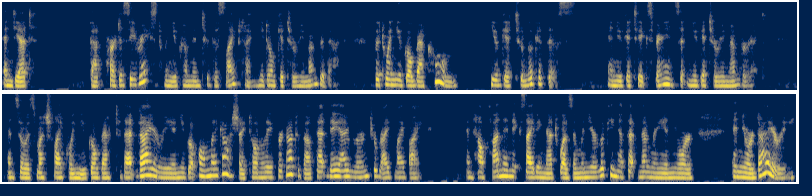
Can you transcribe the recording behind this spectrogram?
And yet, that part is erased when you come into this lifetime. You don't get to remember that. But when you go back home, you get to look at this and you get to experience it and you get to remember it. And so it's much like when you go back to that diary and you go, oh my gosh, I totally forgot about that day I learned to ride my bike and how fun and exciting that was. And when you're looking at that memory in your in your diary,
